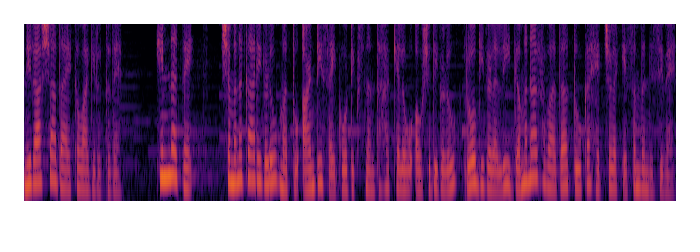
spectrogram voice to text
ನಿರಾಶಾದಾಯಕವಾಗಿರುತ್ತದೆ. ಖಿನ್ನತೆ ಶಮನಕಾರಿಗಳು ಮತ್ತು ಆಂಟಿಸೈಕೋಟಿಕ್ಸ್ನಂತಹ ಕೆಲವು ಔಷಧಿಗಳು ರೋಗಿಗಳಲ್ಲಿ ಗಮನಾರ್ಹವಾದ ತೂಕ ಹೆಚ್ಚಳಕ್ಕೆ ಸಂಬಂಧಿಸಿವೆ.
